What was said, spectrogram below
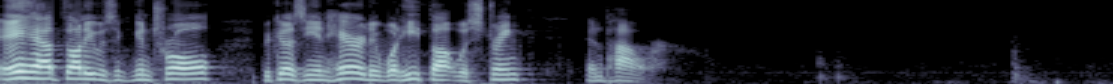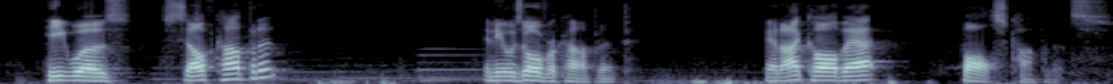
Ahab thought he was in control because he inherited what he thought was strength and power. He was self confident and he was overconfident. And I call that false confidence.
